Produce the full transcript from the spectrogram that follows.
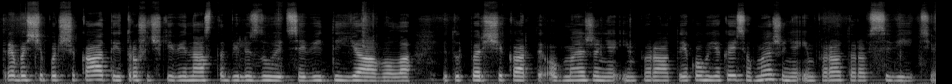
Треба ще почекати, і трошечки війна стабілізується від диявола. І тут перші карти обмеження імператора. Якого якесь обмеження імператора в світі.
